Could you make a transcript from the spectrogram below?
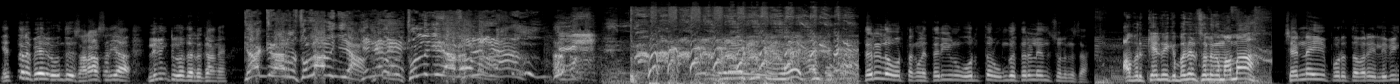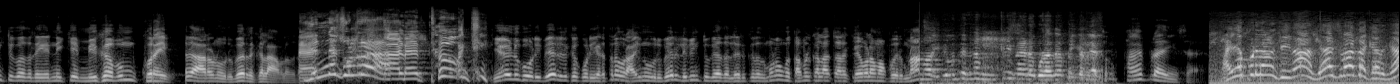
எத்தனை பேர் வந்து சராசரியா லிவிங் டுகெதர் இருக்காங்க? கேக்குறாரு சொல்லாதீங்கயா சொல்லுங்கயா தெருல ஒருத்தங்களை தெரியும் ஒருத்தர் உங்க தெருல இருந்து சொல்லுங்க சார். அவர் கேள்விக்கு பதில் சொல்லுங்க மாமா. சென்னையை பொறுத்தவரை லிவிங் டுகெதர் எண்ணிக்கை மிகவும் குறைவு. அறுநூறு பேர் இருக்கலாம் அவ்வளவு என்ன சொல்ற? ஏழு கோடி பேர் இருக்கக்கூடிய இடத்துல ஒரு ஐநூறு பேர் லிவிங் டுகெதர் இருக்கிறது மூலம் உங்க தமிழ் கலாச்சாரம் கேவலமா போயிரும்னா பயப்படாதீங்க சார். பயப்படதான் செய்யணும் லேசுவாட்டா கேளுங்க.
